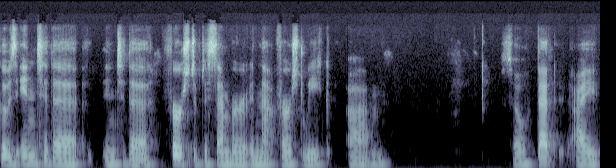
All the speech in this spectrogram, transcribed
goes into the into the first of December in that first week. Um, so that I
